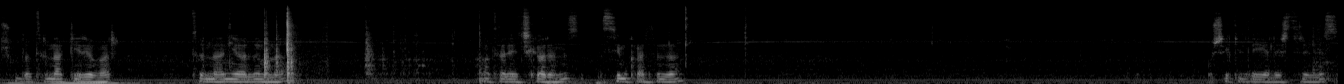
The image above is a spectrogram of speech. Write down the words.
Şurada tırnak yeri var. Tırnağın yardımıyla bataryayı çıkarınız. Sim kartı da şekilde yerleştiriniz.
